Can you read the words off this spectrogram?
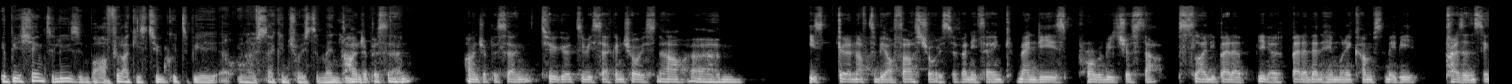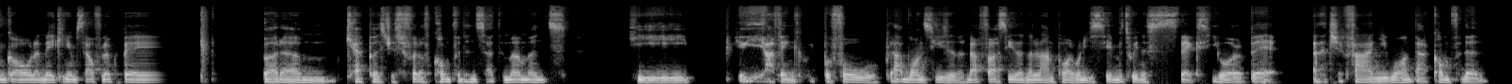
It'd be a shame to lose him, but I feel like he's too good to be, a, you know, second choice to Mendy. Hundred percent. Hundred percent, too good to be second choice now. Um, he's good enough to be our first choice, if anything. Mendy is probably just that slightly better, you know, better than him when it comes to maybe presence in goal and making himself look big. But um, Kepa's just full of confidence at the moment. He, I think, before that one season, that first season, the Lampard, when you see him between the sticks, you're a bit, a fan, you want that confident.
